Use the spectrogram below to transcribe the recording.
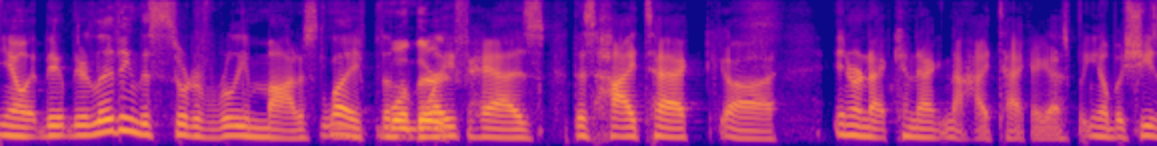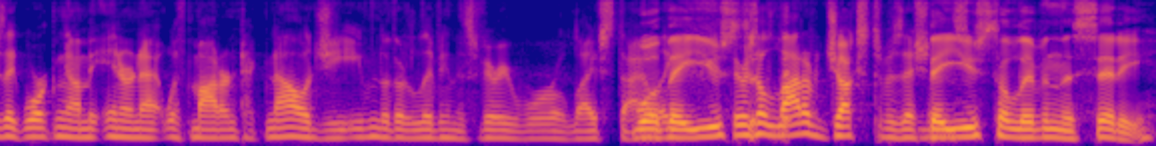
You know, they, they're living this sort of really modest life. Then Well, the wife has this high tech uh, internet connect, not high tech, I guess, but you know, but she's like working on the internet with modern technology, even though they're living this very rural lifestyle. Well, Like, they used there's to- a lot of juxtaposition They used to live in the city,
